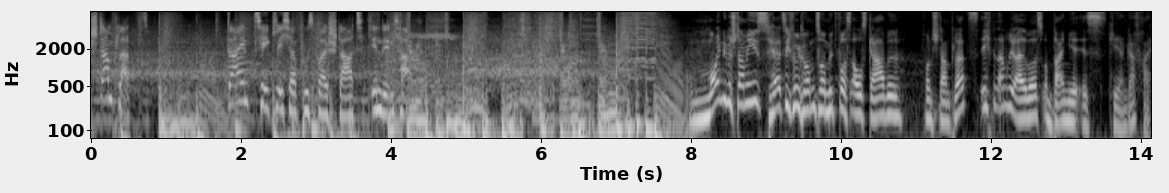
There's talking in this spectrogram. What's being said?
Stammplatz. Dein täglicher Fußballstart in den Tag. Moin, liebe Stammis, herzlich willkommen zur Mittwochsausgabe von Stammplatz. Ich bin André Albers und bei mir ist Kian Gaffrey.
